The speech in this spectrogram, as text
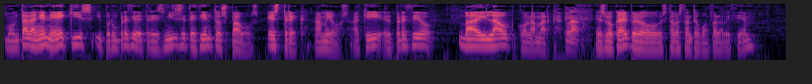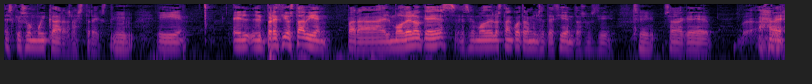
montada en NX y por un precio de 3.700 pavos. Es Trek, amigos. Aquí el precio va hilado con la marca. Claro. Es lo que hay, pero está bastante guapa la bici, ¿eh? Es que son muy caras las Treks, tío. Mm. Y el, el precio está bien. Para el modelo que es, ese modelo está en 4.700, o sí. Sí. O sea que, a ver,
